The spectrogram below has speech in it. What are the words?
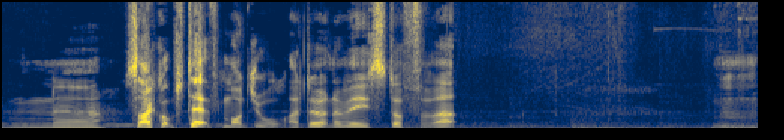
No. Cyclops depth module. I don't know any stuff for that. Hmm.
